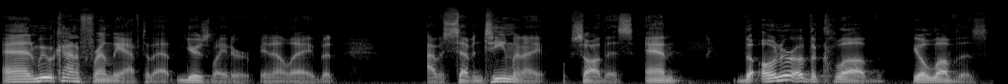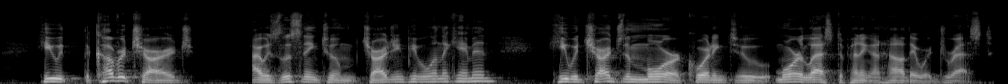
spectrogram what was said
and we were kind of friendly after that. Years later in L.A., but I was 17 when I saw this, and the owner of the club, you'll love this. He would the cover charge. I was listening to him charging people when they came in. He would charge them more according to more or less depending on how they were dressed.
